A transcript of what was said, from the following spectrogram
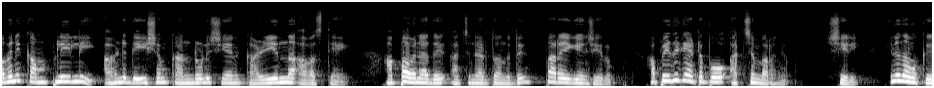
അവന് കംപ്ലീറ്റ്ലി അവന്റെ ദേഷ്യം കൺട്രോൾ ചെയ്യാൻ കഴിയുന്ന അവസ്ഥയായി. അപ്പോൾ അവനത് അച്ഛന്റെ അടുത്ത് വന്നിട്ട് പറയുകയും ചെയ്തു. അപ്പോൾ ഇത് കേട്ടപ്പോൾ അച്ഛൻ പറഞ്ഞു ശരി ഇനി നമുക്ക്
